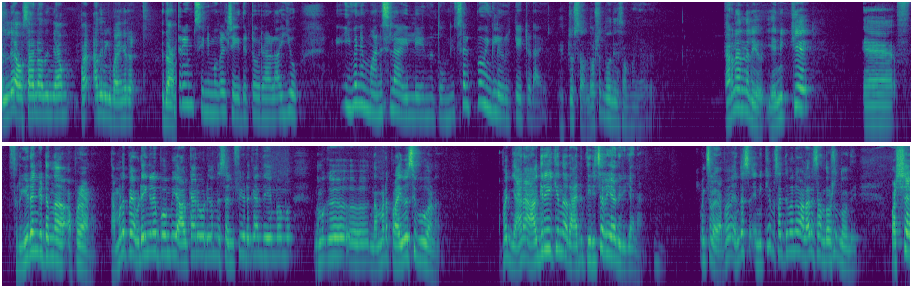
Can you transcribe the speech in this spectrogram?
അല്ലേ അവസാനം അത് ഞാൻ അതെനിക്ക് ഭയങ്കര ഇതാണ്. ഇത്രയും സിനിമകൾ ചെയ്തിട്ട് ഒരാൾ അയ്യോ ഇവന് മനസ്സിലായില്ലേ എന്ന് തോന്നി. സ്വല്പമെങ്കിലും ഇറിറ്റേറ്റഡ് ആയി. ഏറ്റവും സന്തോഷം തോന്നിയ സമയം കാരണം എന്നല്ലയോ എനിക്ക് ഫ്രീഡം കിട്ടുന്ന അപ്പോഴാണ്. നമ്മളിപ്പോൾ എവിടെയെങ്കിലും പോകുമ്പോൾ ഈ ആൾക്കാർ ഓടി വന്ന് സെൽഫി എടുക്കാൻ ചെയ്യുമ്പോൾ നമുക്ക് നമ്മുടെ പ്രൈവസി പോവാണ്. അപ്പം ഞാൻ ആഗ്രഹിക്കുന്നത് ആരും തിരിച്ചറിയാതിരിക്കാനാണ്. മനസ്സിലായോ? അപ്പം എന്റെ എനിക്ക് സത്യം പറഞ്ഞാൽ വളരെ സന്തോഷം തോന്നി. പക്ഷേ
